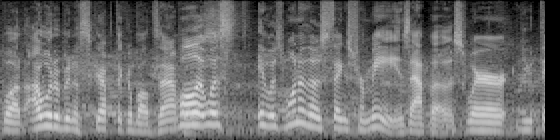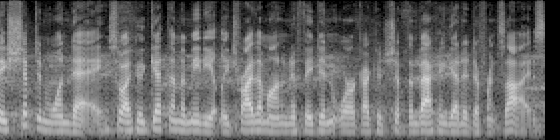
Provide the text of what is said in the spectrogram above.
But I would have been a skeptic about Zappos. Well, it was it was one of those things for me, Zappos, where you, they shipped in one day, so I could get them immediately, try them on, and if they didn't work, I could ship them back and get a different size.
